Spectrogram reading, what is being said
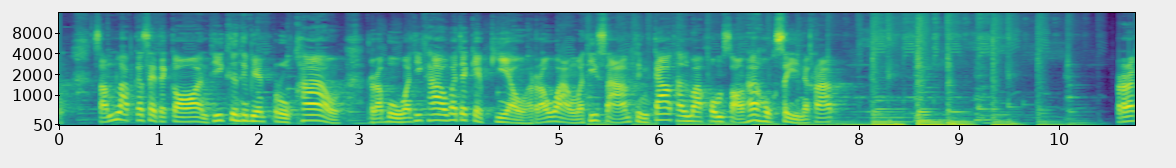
9สำหรับเกษตรกรที่ขึ้นทะเบียนปลูกข้าว ระบุวันที่ข้าวว่าจะเก็บเกี่ยว ระหว่างวันที่ 3 ถึง 9 ธันวาคม 2564 นะครับ ประ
